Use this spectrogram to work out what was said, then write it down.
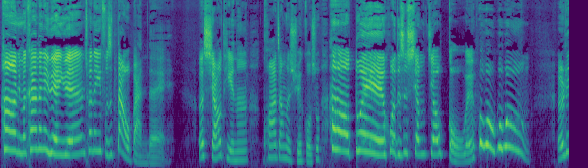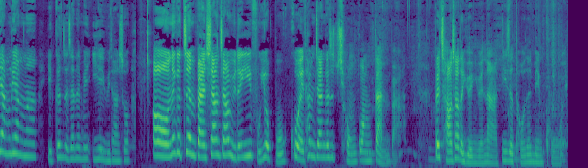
哈，你们看那个圆圆穿的衣服是盗版的诶而小铁呢，夸张的学狗说：“哦，对，或者是香蕉狗诶，汪汪汪汪。”而亮亮呢，也跟着在那边揶揄他说：“哦，那个正版香蕉鱼的衣服又不贵，他们家应该是穷光蛋吧？”被嘲笑的圆圆呐，低着头在那边哭。诶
